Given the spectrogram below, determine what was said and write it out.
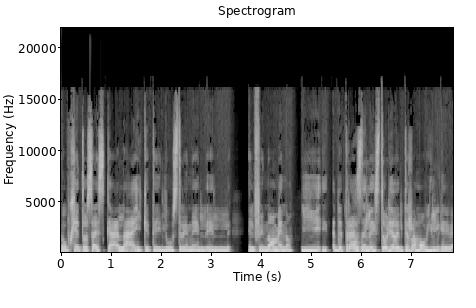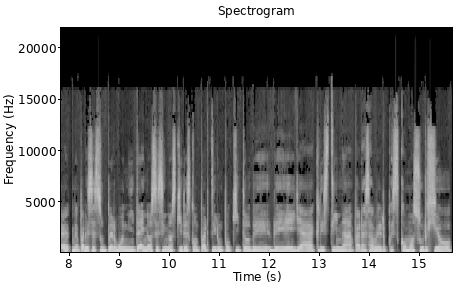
objetos a escala y que te ilustren el, el, fenómeno. Y detrás de la historia del terramóvil eh, me parece súper bonita y no sé si nos quieres compartir un poquito de, de ella, Cristina, para saber pues cómo surgió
